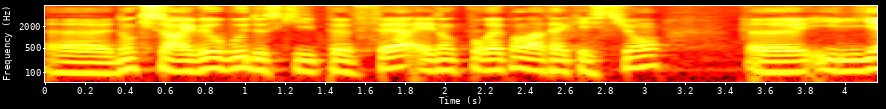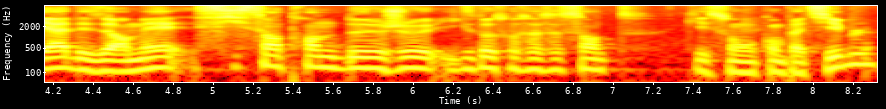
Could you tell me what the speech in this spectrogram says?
donc ils sont arrivés au bout de ce qu'ils peuvent faire. Et donc pour répondre à ta question, il y a désormais 632 jeux Xbox 360 qui sont compatibles.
